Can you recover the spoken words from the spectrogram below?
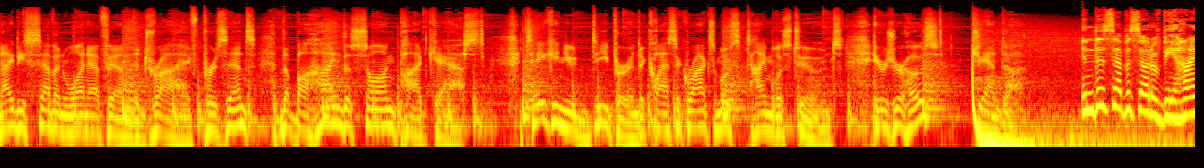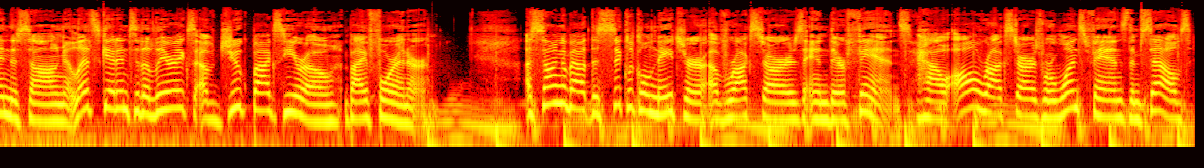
97.1 FM The Drive presents the Behind the Song podcast, taking you deeper into classic rock's most timeless tunes. Here's your host, Janda. In this episode of Behind the Song, let's get into the lyrics of Jukebox Hero by Foreigner. A song about the cyclical nature of rock stars and their fans, how all rock stars were once fans themselves,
